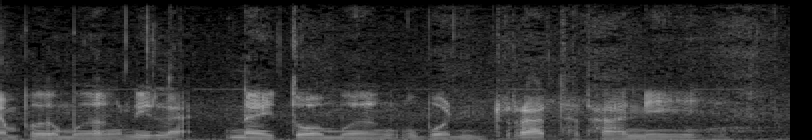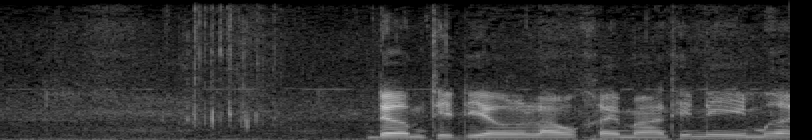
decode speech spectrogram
อำเภอเมืองนี่แหละในตัวเมืองอุบลราชธานี เดิมทีเดียวเราเคยมาที่นี่เมื่อ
